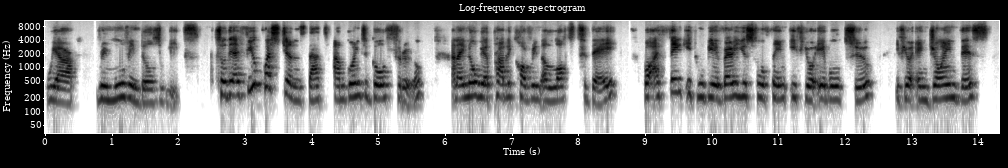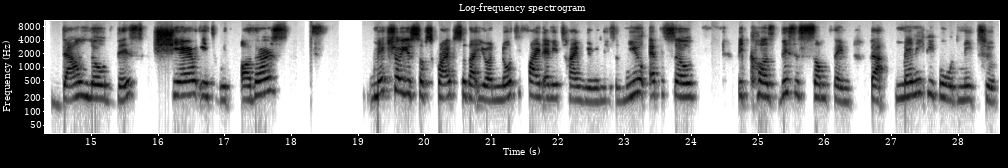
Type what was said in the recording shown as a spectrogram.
We are removing those weeds. So there are a few questions that I'm going to go through. And I know we are probably covering a lot today, but I think it will be a very useful thing if you're able to, if you're enjoying this, download this, share it with others. Make sure you subscribe so that you are notified anytime we release a new episode, because this is something that many people would need to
